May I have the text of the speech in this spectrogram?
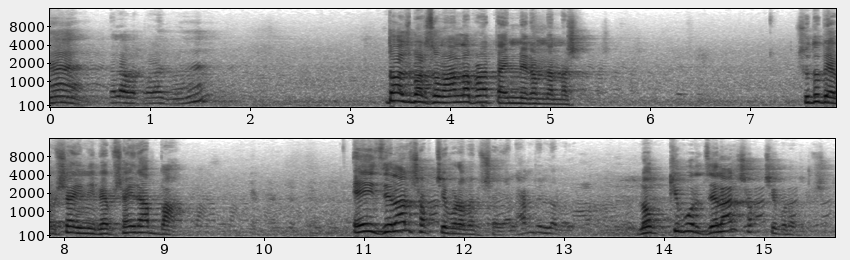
হ্যাঁ তেলাবাদ বাড়াবো হ্যাঁ। দশ বার সময় আল্লাহ পড়ার টাইম নেই রমজান মাসে। শুধু ব্যবসায়ী নেই, ব্যবসায়ীর আব্বা। এই জেলার সবচেয়ে বড় ব্যবসায়ী, আলহামদুলিল্লাহ লক্ষ্মীপুর জেলার সবচেয়ে বড় ব্যবসায়ী।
